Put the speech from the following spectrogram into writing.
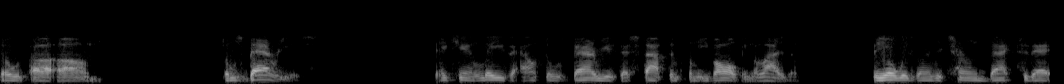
those uh, um, those barriers. They can't laser out those barriers that stop them from evolving. A lot of them, they're always going to return back to that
